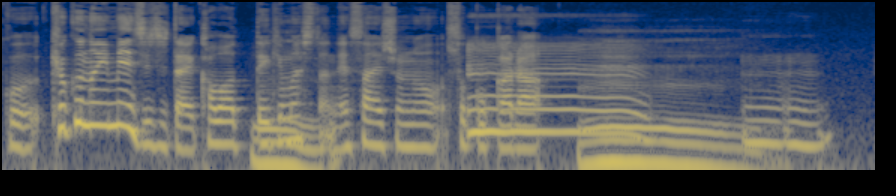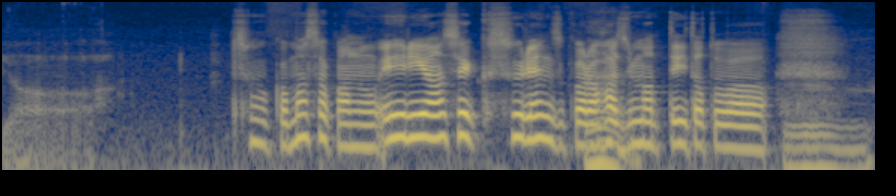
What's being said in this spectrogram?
こう曲のイメージ自体変わっていきましたね、最初のそこから。ううん。うんうん。んいやー。そうかまさかのエイリアンセックスフレンズから始まっていたとは、うん。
